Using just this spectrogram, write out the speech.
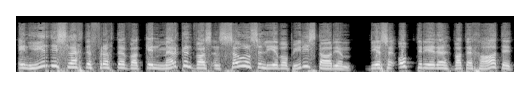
En hierdie slegte vrugte wat kenmerkend was in Saul se lewe op hierdie stadium deur sy optrede wat hy gehad het,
